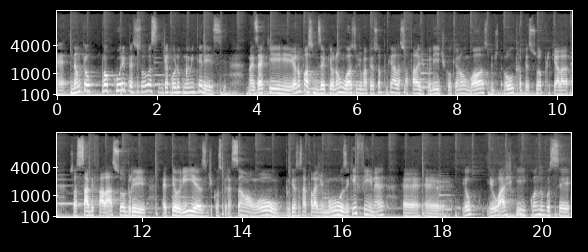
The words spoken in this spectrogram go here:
É, não que eu procure pessoas de acordo com o meu interesse, mas é que eu não posso dizer que eu não gosto de uma pessoa porque ela só fala de política, ou que eu não gosto de outra pessoa porque ela só sabe falar sobre é, teorias de conspiração, ou porque só sabe falar de música, enfim, né? É, é eu eu acho que quando você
